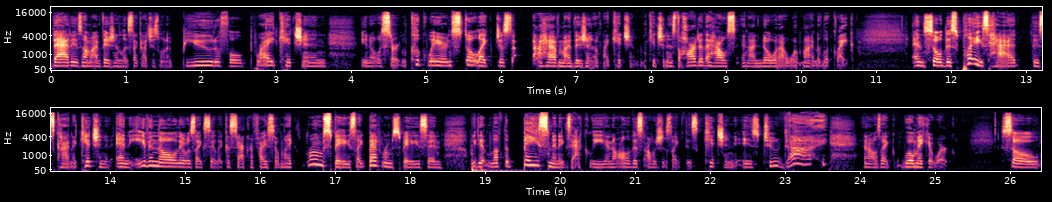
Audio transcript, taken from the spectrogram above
that is on my vision list. Like I just want a beautiful, bright kitchen you know, a certain cookware and stove. Like, just I have my vision of my kitchen. Kitchen is the heart of the house, and I know what I want mine to look like. And so this place had this kind of kitchen. And even though there was like, say, like a sacrifice on like room space, like bedroom space, and we didn't love the basement exactly and all of this, I was just like, this kitchen is to die. And I was like, we'll make it work. So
